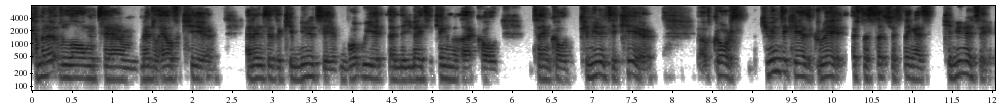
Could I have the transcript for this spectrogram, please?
coming out of long term mental health care and into the community, what we in the United Kingdom at that called time called community care. Of course, community care is great if there's such a thing as community.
